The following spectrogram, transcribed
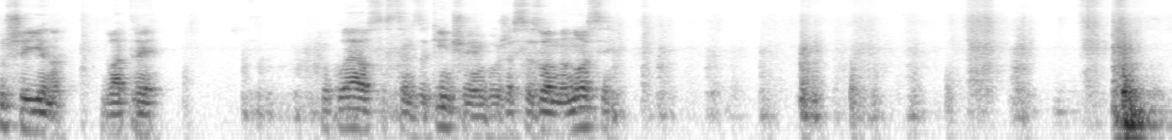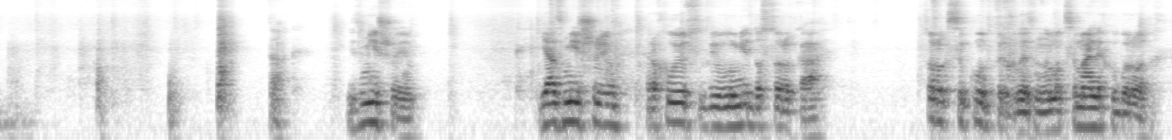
Тут ще є на 2-3 нуклеуси, з цим закінчуємо, бо вже сезон на носі. Так, і змішуємо. Я змішую, рахую собі в умі до 40. 40 секунд приблизно на максимальних оборотах.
